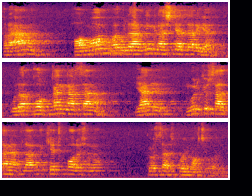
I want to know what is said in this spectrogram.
Fir'avn homon va ularning lashkarlariga ular qo'rqqan narsani ya'ni mulku saltanatlarni ketib qolishini ko'rsatib qo'ymoqchi bo'ldik.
